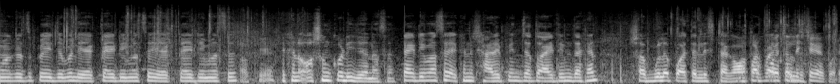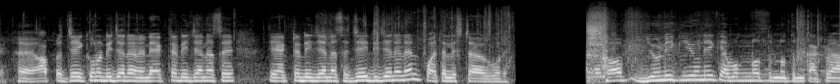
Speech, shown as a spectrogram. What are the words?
আমার কাছে পেয়ে যাবেন। এই একটা আইটেম আছে এই একটা আইটেম আছে। ওকে এখানে অসংখ্য ডিজাইন আছে। একটা আইটেম আছে এখানে সাড়ে পিন যত আইটেম দেখেন সবগুলো পঁয়তাল্লিশ টাকা। অফার পঁয়তাল্লিশ টাকা করে। হ্যাঁ আপনার যে কোনো ডিজাইনে নেন একটা ডিজাইন আছে এই একটা ডিজাইন আছে যেই ডিজাইনে নেন পঁয়তাল্লিশ টাকা করে। সব ইউনিক ইউনিক এবং নতুন নতুন কাঁকড়া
